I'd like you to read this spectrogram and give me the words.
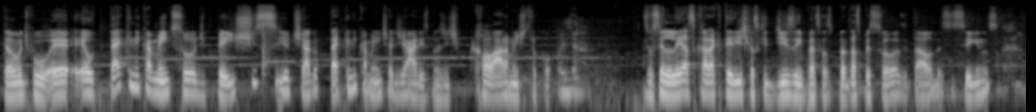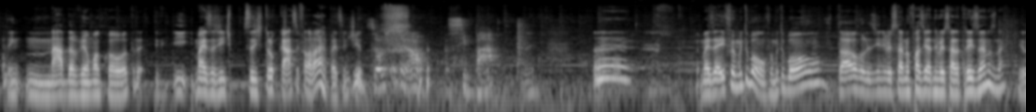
Então, tipo, eu, eu tecnicamente sou de peixes e o Thiago tecnicamente é de Ares, mas a gente claramente trocou. é? Pois é. Se você lê as características que dizem para essas pra- das pessoas e tal, desses signos, tem nada a ver uma com a outra. E, mas a gente, se a gente trocasse, falava, ah, faz sentido. Se pá, né? Mas aí foi muito bom, foi muito bom, tal, rolezinho de aniversário. Eu não fazia aniversário há três anos, né? E eu,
